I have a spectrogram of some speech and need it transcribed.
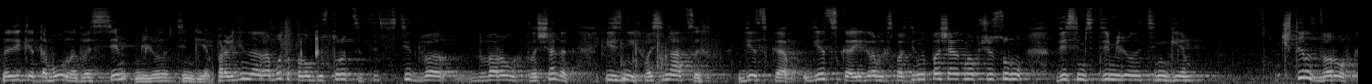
на реке Тобол на 27 миллионов тенге. Проведена работа по благоустройству 30 дворовых площадок, из них 18 детско, детско-игровых спортивных площадок на общую сумму 273 миллиона тенге. 14 дворов,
